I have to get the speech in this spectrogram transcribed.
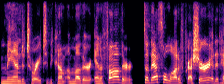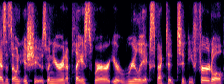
mandatory to become a mother and a father. So that's a lot of pressure and it has its own issues when you're in a place where you're really expected to be fertile.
